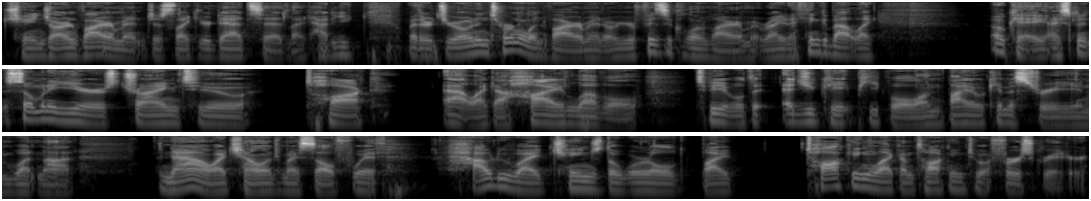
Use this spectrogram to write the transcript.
change our environment, just like your dad said. Like, how do you, whether it's your own internal environment or your physical environment, right? I think about like, okay, I spent so many years trying to talk at like a high level to be able to educate people on biochemistry and whatnot. Now I challenge myself with how do I change the world by talking like I'm talking to a first grader?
